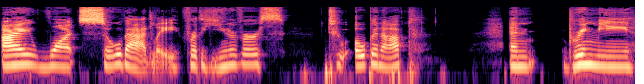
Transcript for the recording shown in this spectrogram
I want so badly for the universe to open up and bring me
